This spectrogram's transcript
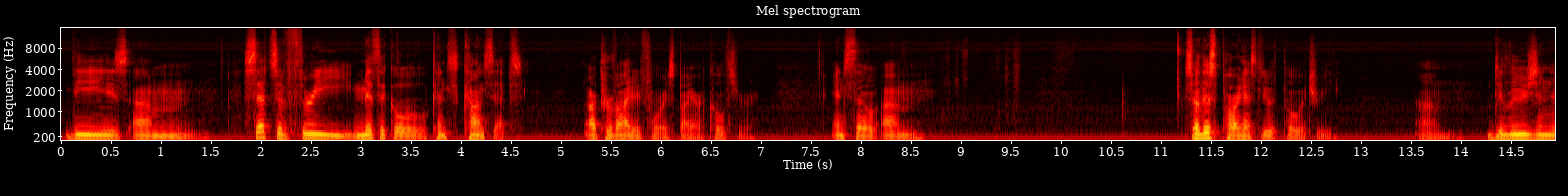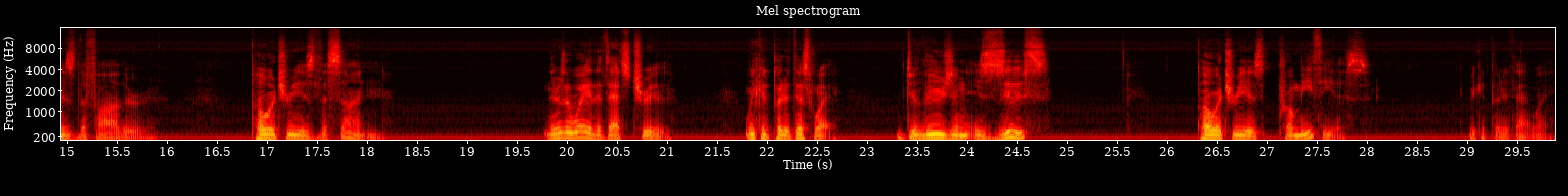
these um, sets of three mythical con- concepts are provided for us by our culture. And so, um, so this part has to do with poetry. Um, delusion is the father, poetry is the son. There's a way that that's true. We could put it this way delusion is Zeus, poetry is Prometheus. We could put it that way.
